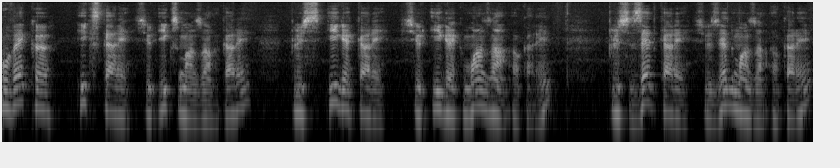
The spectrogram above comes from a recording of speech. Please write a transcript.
prouver que x carré sur x moins 1 au carré plus y carré sur y moins 1 au carré plus z carré sur z moins 1 au carré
